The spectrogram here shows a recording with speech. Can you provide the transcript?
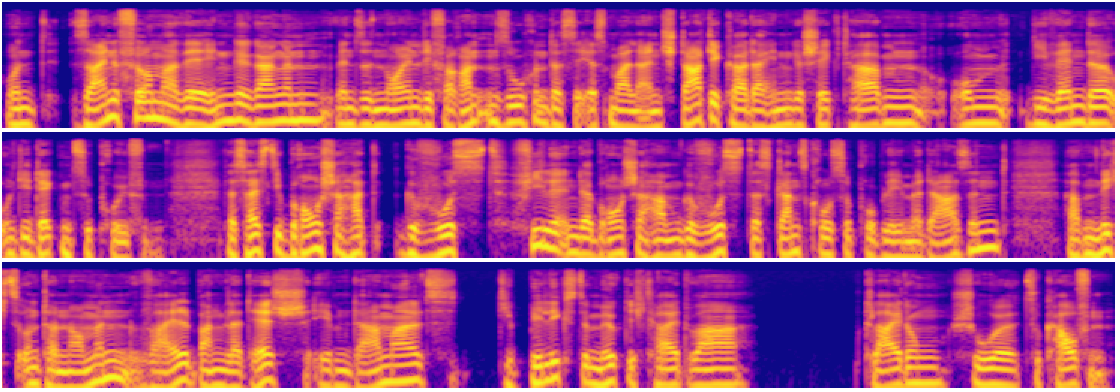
Und seine Firma wäre hingegangen, wenn sie einen neuen Lieferanten suchen, dass sie erstmal einen Statiker dahin geschickt haben, um die Wände und die Decken zu prüfen. Das heißt, die Branche hat gewusst, viele in der Branche haben gewusst, dass ganz große Probleme da sind, haben nichts unternommen, weil Bangladesch eben damals die billigste Möglichkeit war, Kleidung, Schuhe zu kaufen.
